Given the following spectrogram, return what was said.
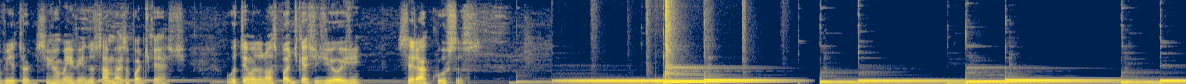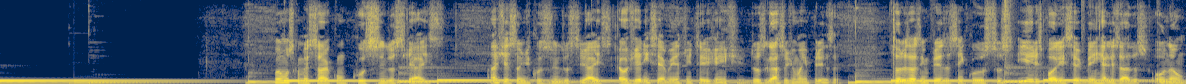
Vitor, sejam bem-vindos a mais um podcast. O tema do nosso podcast de hoje será custos. Vamos começar com custos industriais. A gestão de custos industriais é o gerenciamento inteligente dos gastos de uma empresa. Todas as empresas têm custos e eles podem ser bem realizados ou não.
